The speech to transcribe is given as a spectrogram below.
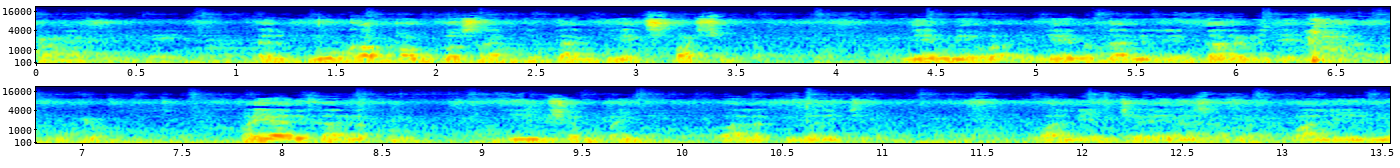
గ్రామస్తులు. దాని భూకంపం కోసానికి దానికి ఎక్స్పర్ట్స్ ఉంటాం. నేను నేను దాన్ని నిర్ధారణ ఓకే. పై అధికారులకు ఈ విషయంపై వాళ్ళకు వివరించడం వాళ్ళు ఏం చర్య తీసుకున్నారు వాళ్ళు ఏమి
